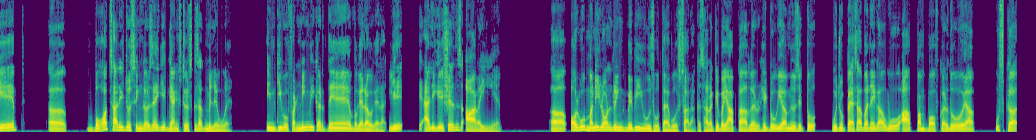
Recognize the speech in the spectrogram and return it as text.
कि बहुत सारे जो सिंगर्स हैं ये गैंगस्टर्स के साथ मिले हुए हैं। इनकी वो फंडिंग भी करते हैं वगैरह वगैरह। ये एलिगेशंस आ रही हैं। और वो मनी लॉन्ड्रिंग में भी यूज़ होता है वो सारा का सारा कि भाई आपका अगर हिट हो गया म्यूज़िक तो वो जो पैसा बनेगा वो आप पंप ऑफ़ कर दो या उसका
